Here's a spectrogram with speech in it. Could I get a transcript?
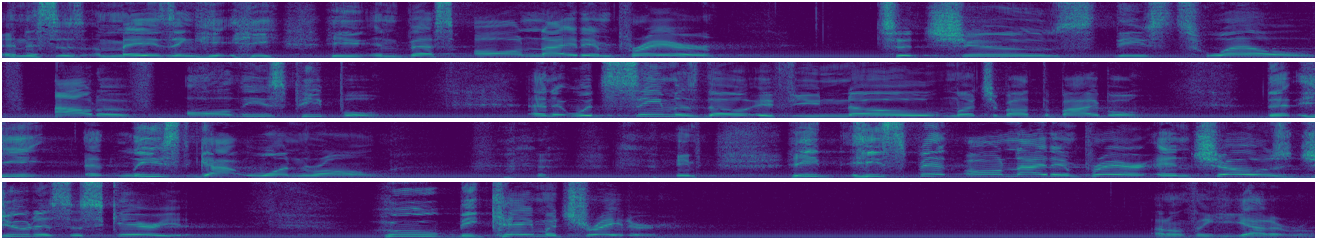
and this is amazing, he, he, he invests all night in prayer to choose these 12 out of all these people and it would seem as though, if you know much about the Bible, that he at least got one wrong. he, he spent all night in prayer and chose Judas Iscariot, who became a traitor. I don't think he got it wrong.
